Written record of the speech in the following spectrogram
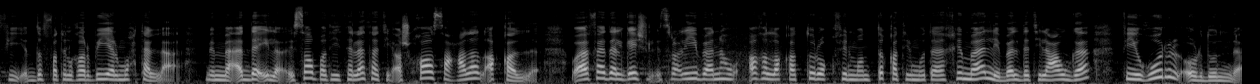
في الضفة الغربية المحتلة مما أدى إلى إصابة ثلاثة أشخاص على الأقل. وأفاد الجيش الإسرائيلي بأنه أغلق الطرق في المنطقة المتاخمة لبلدة العوجة في غور الأردن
